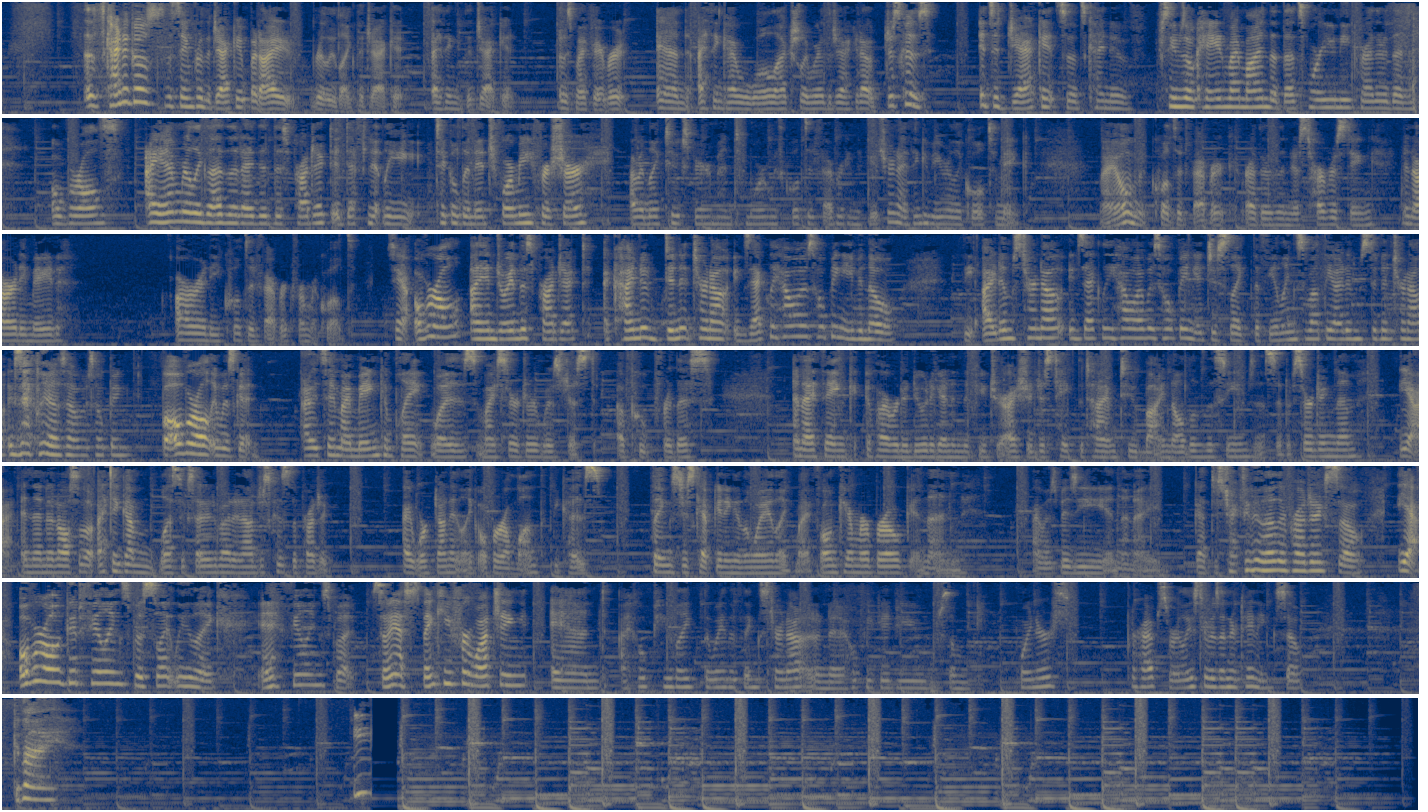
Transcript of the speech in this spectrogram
It kind of goes the same for the jacket, but I really like the jacket. I think the jacket is my favorite. And I think I will actually wear the jacket out just because it's a jacket. So it's kind of seems okay in my mind that that's more unique rather than overalls. I am really glad that I did this project. It definitely tickled an itch for me for sure. I would like to experiment more with quilted fabric in the future and I think it'd be really cool to make my own quilted fabric rather than just harvesting an already made already quilted fabric from a quilt. So yeah, overall, I enjoyed this project. It kind of didn't turn out exactly how I was hoping, even though the items turned out exactly how I was hoping. It just like the feelings about the items didn't turn out exactly as I was hoping. But overall, it was good. I would say my main complaint was my serger was just a poop for this. And I think if I were to do it again in the future, I should just take the time to bind all of the seams instead of serging them yeah, and then it also, I think I'm less excited about it now just because the project, I worked on it like over a month because things just kept getting in the way. Like my phone camera broke and then I was busy and then I got distracted with other projects. So yeah, overall good feelings, but slightly like eh feelings. But so yes, thank you for watching and I hope you like the way the things turned out and I hope we gave you some pointers perhaps, or at least it was entertaining. So goodbye.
